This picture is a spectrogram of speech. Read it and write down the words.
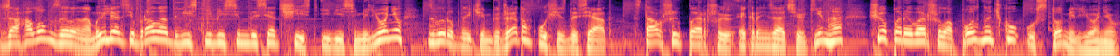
Загалом Зелена миля зібрала 286,8 мільйонів з виробничим бюджетом у 60, ставши першою екранізацією Кінга, що перевершила позначку у 100 мільйонів.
